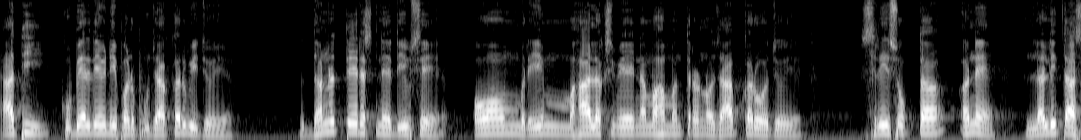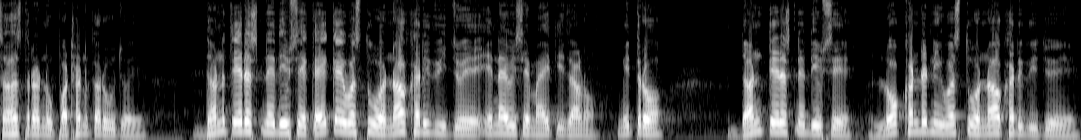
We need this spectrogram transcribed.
આથી કુબેરદેવની પણ પૂજા કરવી જોઈએ. ધનતેરસને દિવસે ઓમ રીમ મહાલક્ષ્મી નમઃ મંત્રનો જાપ કરવો જોઈએ. શ્રી સૂક્ત અને લલિતા સહસ્ત્રનું પઠન કરવું જોઈએ. ધનતેરસને દિવસે કઈ કઈ વસ્તુઓ ન ખરીદવી જોઈએ એના વિશે માહિતી જાણો. મિત્રો, ધનતેરસને દિવસે લોખંડની વસ્તુઓ ન ખરીદવી જોઈએ.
